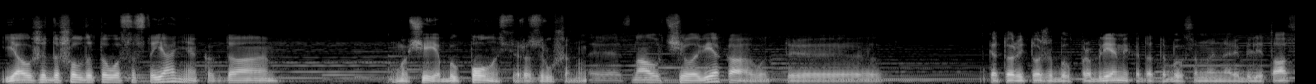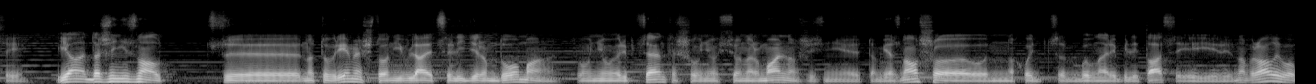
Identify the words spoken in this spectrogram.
я уже дошел до того состояния, когда вообще я был полностью разрушен. Э, знал человека, вот, э, который тоже был в проблеме, когда-то был со мной на реабилитации. Я даже не знал на то время, что он является лидером дома, что у него репцентр, что у него все нормально в жизни. Там, я знал, что он находится, был на реабилитации, и набрал его,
